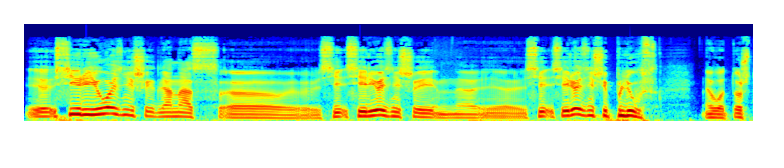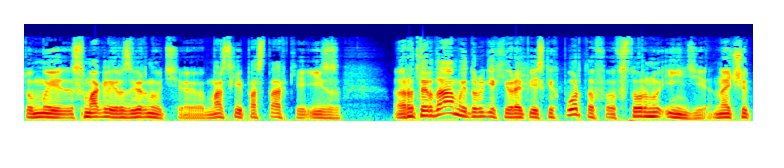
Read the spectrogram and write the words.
э, серьезнейший для нас, э, серьезнейший, э, серьезнейший плюс. Вот, то, что мы смогли развернуть морские поставки из Роттердама и других европейских портов в сторону Индии. Значит,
